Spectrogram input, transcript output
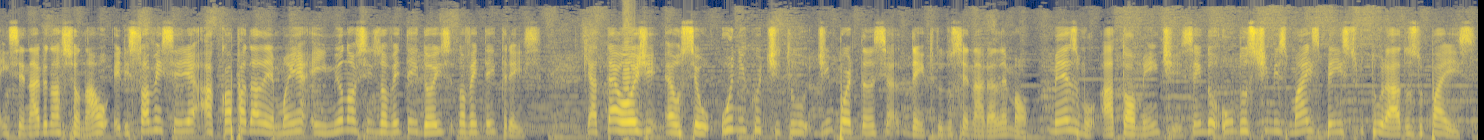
em cenário nacional, ele só venceria a Copa da Alemanha em 1992-93, que até hoje é o seu único título de importância dentro do cenário alemão, mesmo atualmente sendo um dos times mais bem estruturados do país.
